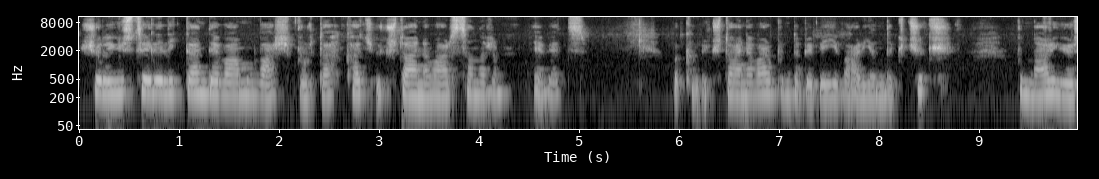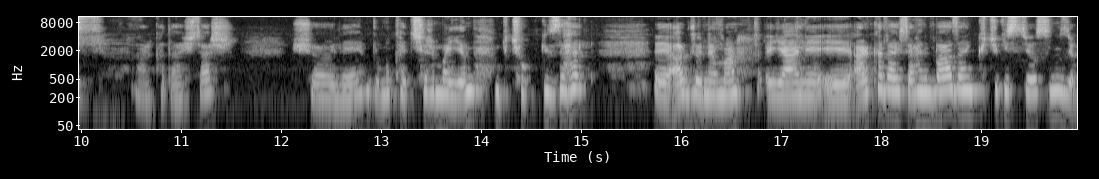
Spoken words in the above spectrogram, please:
Şöyle 100 TL'likten devamı var burada. Kaç? 3 tane var sanırım. Evet. Bakın 3 tane var. Bunda bebeği var yanında küçük. Bunlar 100 arkadaşlar. Şöyle bunu kaçırmayın. Bu çok güzel. E, aglonema yani e, arkadaşlar hani bazen küçük istiyorsunuz ya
